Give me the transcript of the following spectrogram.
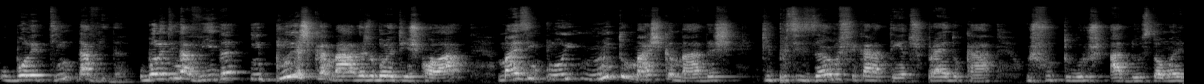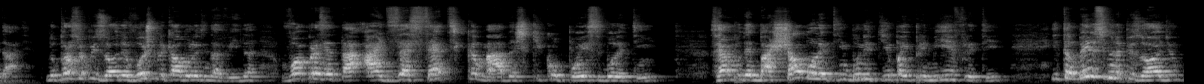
o boletim da vida. O boletim da vida inclui as camadas do boletim escolar, mas inclui muito mais camadas que precisamos ficar atentos para educar os futuros adultos da humanidade. No próximo episódio eu vou explicar o boletim da vida, vou apresentar as 17 camadas que compõem esse boletim. Você vai poder baixar o boletim bonitinho para imprimir e refletir. E também no segundo episódio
